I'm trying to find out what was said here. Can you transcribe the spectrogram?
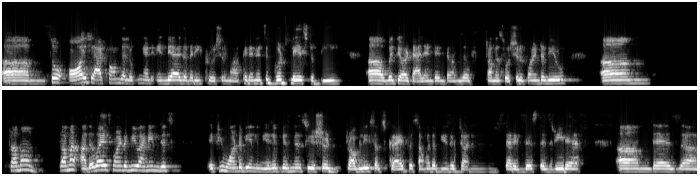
Um, so all platforms are looking at India as a very crucial market, and it's a good place to be uh, with your talent in terms of from a social point of view. Um, from a from a otherwise point of view, I mean, just if you want to be in the music business, you should probably subscribe to some of the music journals that exist. There's Redef. Um, there's uh,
